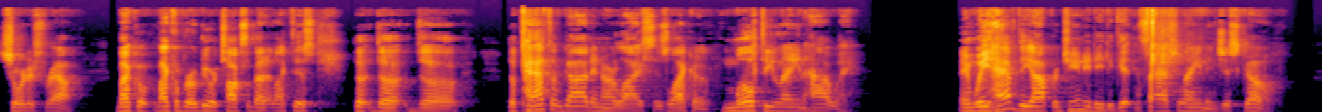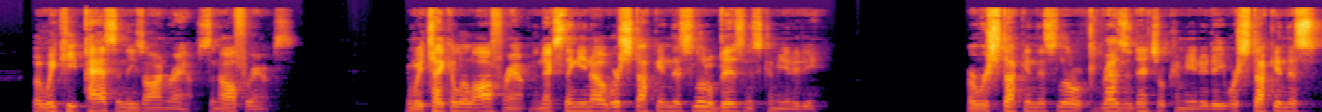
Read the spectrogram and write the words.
shortest route. Michael, Michael Brodeur talks about it like this the, the, the, the path of God in our lives is like a multi lane highway. And we have the opportunity to get in the fast lane and just go. But we keep passing these on ramps and off ramps. And we take a little off ramp. The next thing you know, we're stuck in this little business community or we're stuck in this little residential community. We're stuck in this,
